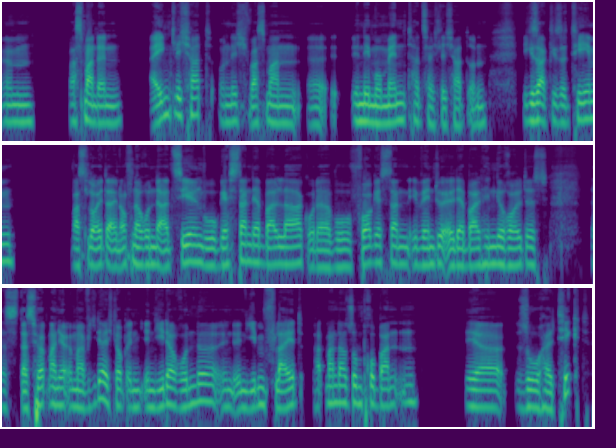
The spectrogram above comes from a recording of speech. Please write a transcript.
ähm, was man denn eigentlich hat und nicht, was man äh, in dem Moment tatsächlich hat. Und wie gesagt, diese Themen, was Leute in offener Runde erzählen, wo gestern der Ball lag oder wo vorgestern eventuell der Ball hingerollt ist, das, das hört man ja immer wieder. Ich glaube, in, in jeder Runde, in, in jedem Flight hat man da so einen Probanden, der so halt tickt.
